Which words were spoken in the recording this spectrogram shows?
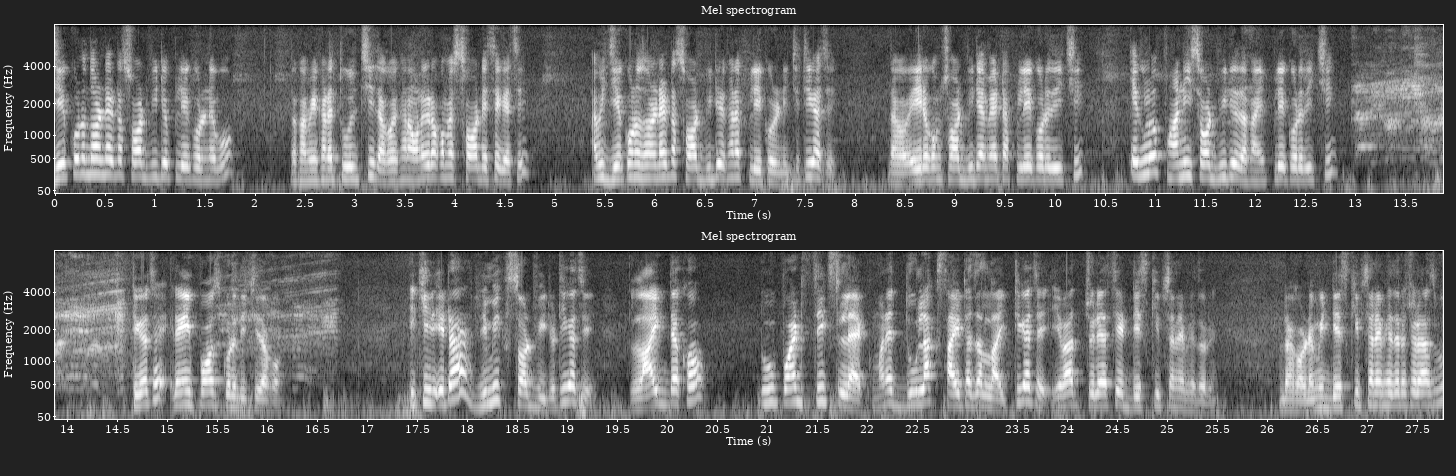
যে কোনো ধরনের একটা শর্ট ভিডিও প্লে করে নেব। দেখো, আমি এখানে তুলছি। দেখো, এখানে অনেক রকমের শর্ট এসে গেছে। আমি যে কোনো ধরনের একটা শর্ট ভিডিও এখানে প্লে করে নিচ্ছি, ঠিক আছে? দেখো, এইরকম শর্ট ভিডিও আমি একটা প্লে করে দিচ্ছি। এগুলো ফানি শর্ট ভিডিও দেখো, আমি প্লে করে দিচ্ছি। ঠিক আছে? এটা আমি পজ করে দিচ্ছি, দেখো। এটা রিমিক্স শর্ট ভিডিও ঠিক আছে? লাইক দেখো টু পয়েন্ট সিক্স ল্যাক মানে দু লাখ ষাট হাজার লাইক ঠিক আছে? এবার চলে আসি ডিসক্রিপশানের ভেতরে। দেখো, আমি ডিসক্রিপশানের ভেতরে চলে আসব।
